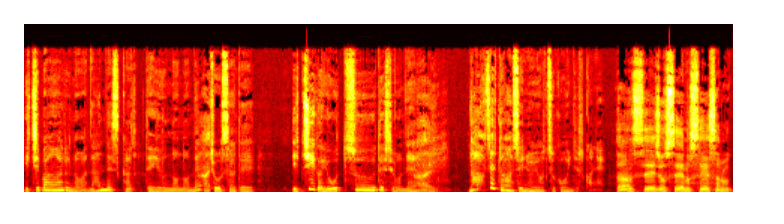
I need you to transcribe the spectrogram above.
一番あるのは何ですかっていうののね、はい、調査で1位が腰痛ですよね。はい。なぜ男性には腰痛が多いんですかね？男性女性の性差の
